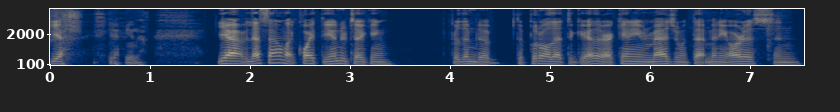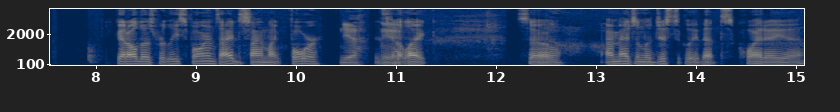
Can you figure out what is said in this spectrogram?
Yeah, yeah, You know. yeah. That sounded like quite the undertaking for them to to put all that together. I can't even imagine with that many artists and you got all those release forms. I had to sign like four. yeah, It yeah. felt like so. I imagine logistically that's quite a uh,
